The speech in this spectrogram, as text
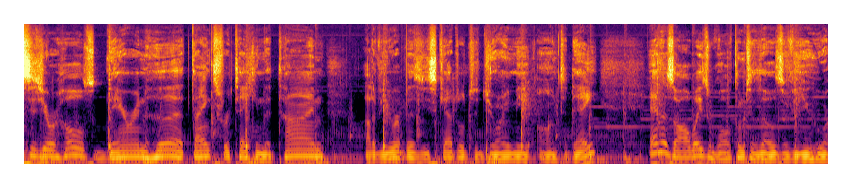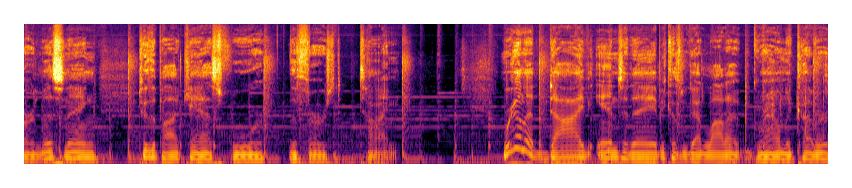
This is your host, Darren Hood. Thanks for taking the time out of your busy schedule to join me on today. And as always, welcome to those of you who are listening to the podcast for the first time. We're going to dive in today because we've got a lot of ground to cover.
